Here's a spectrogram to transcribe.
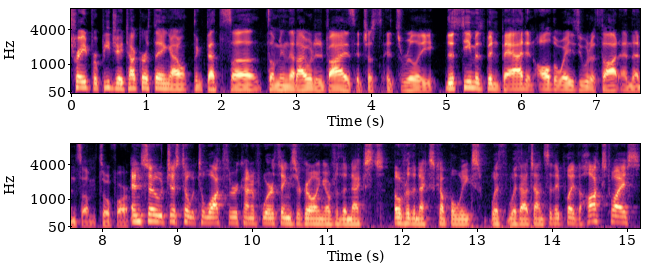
trade for PJ Tucker thing, I don't think that's uh, something that I would advise. It just, it's really, this team has been bad in all the ways you would have thought and then some so far. And so just to, to walk through kind of where things are going over the next, over the next couple weeks with, without town. So they play the Hawks twice,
